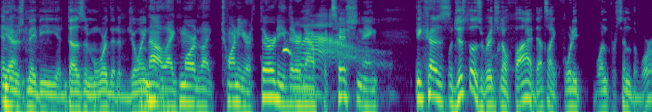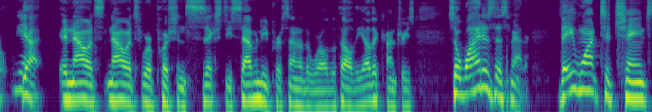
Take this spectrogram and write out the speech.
And Yeah. there's maybe a dozen more that have joined. No, them. like more like 20 or 30 that are now petitioning because well, just those original five, that's like 41% of the world. yeah. And now it's now it's we're pushing 60 70% of the world with all the other countries. So why does this matter? They want to change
